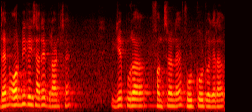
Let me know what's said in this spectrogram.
देन और भी कई सारे ब्रांड्स हैं। ये पूरा फंक्शनल है फ़ूड कोर्ट वगैरह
